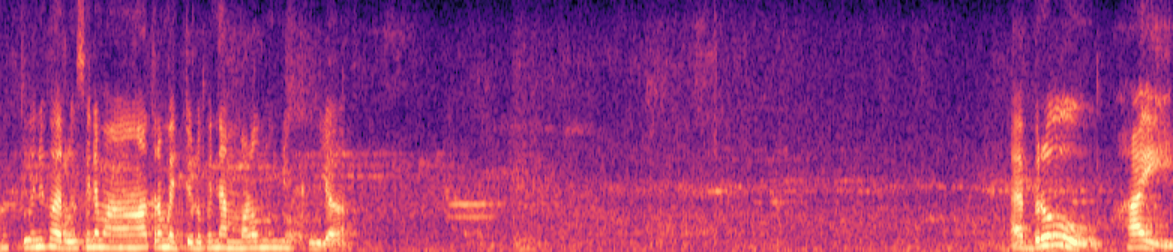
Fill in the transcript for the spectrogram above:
മുത്തുവിന് ഫറൂസിനെ മാത്രം പറ്റുള്ളൂ. പിന്നെ നമ്മളൊന്നും വിൽക്കൂല bro hi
